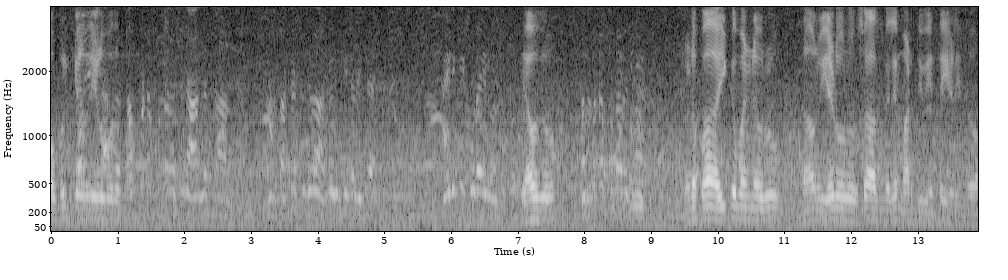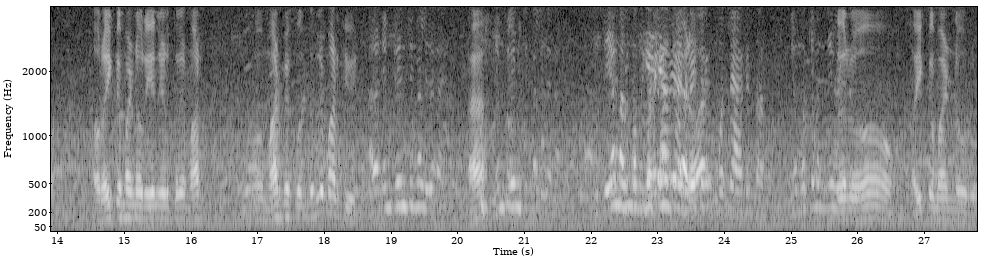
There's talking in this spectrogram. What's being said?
ಒಬ್ರು ಕೇಳಿದ್ರೆ ಹೇಳ್ಬೋದು. ಯಾವುದು? ನೋಡಪ್ಪ ಹೈಕಮಾಂಡ್ನವರು ನಾವು ಎರಡೂವರೆ ವರ್ಷ ಆದಮೇಲೆ ಮಾಡ್ತೀವಿ ಅಂತ ಹೇಳಿದ್ದು. ಅವ್ರು ಹೈಕಮಾಂಡ್ನವ್ರು ಏನು ಹೇಳ್ತಾರೆ? ಮಾಡ್ ಮಾಡಬೇಕು ಅಂತಂದ್ರೆ ಮಾಡ್ತೀವಿ. ನಾನು ಹೈಕಮಾಂಡ್ನವರು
